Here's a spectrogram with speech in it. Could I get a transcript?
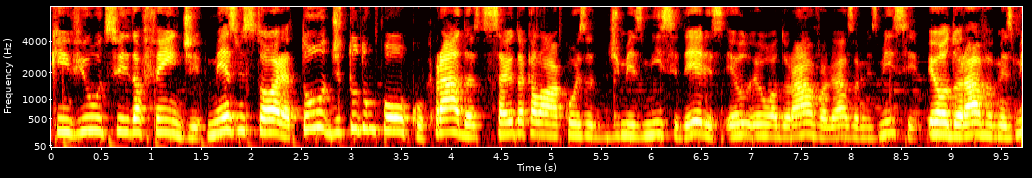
quem viu o desfile da Fendi, mesma história, tu, de tudo um pouco. Prada saiu daquela coisa de mesmice deles. Eu, eu adorava, aliás, a mesmice. Eu adorava a mesmice,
